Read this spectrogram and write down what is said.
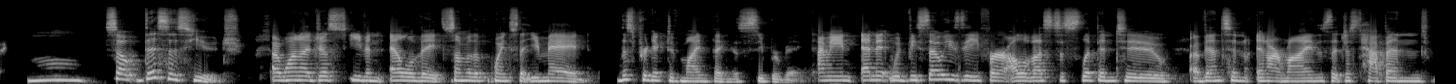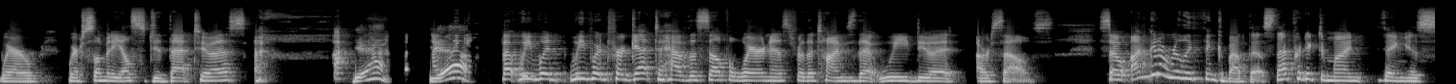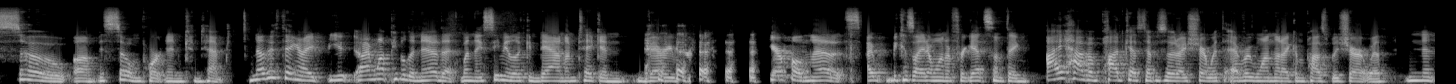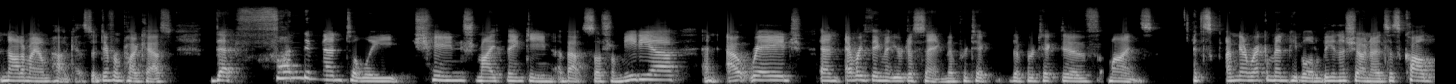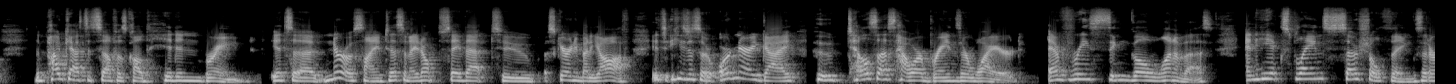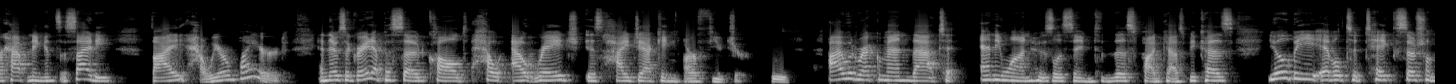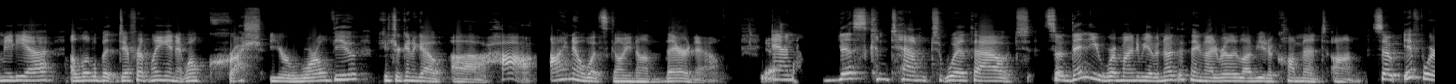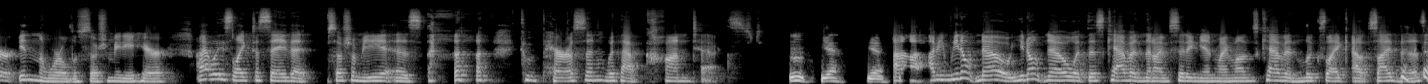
So this is huge. I want to just even elevate some of the points that you made. This predictive mind thing is super big. I mean, and it would be so easy for all of us to slip into events in, in our minds that just happened where where somebody else did that to us. yeah. Yeah. but we would we would forget to have the self-awareness for the times that we do it ourselves. So I'm going to really think about this. That predictive mind thing is so um, is so important in contempt. Another thing I you, I want people to know that when they see me looking down, I'm taking very, very careful notes I, because I don't want to forget something. I have a podcast episode I share with everyone that I can possibly share it with, N- not on my own podcast, a different podcast that fundamentally changed my thinking about social media and outrage and everything that you're just saying the predict the predictive minds it's i'm going to recommend people it'll be in the show notes. It's called the podcast itself is called hidden brain. It's a neuroscientist and i don't say that to scare anybody off. It's he's just an ordinary guy who tells us how our brains are wired every single one of us. And he explains social things that are happening in society by how we are wired. And there's a great episode called how outrage is hijacking our future. Hmm. I would recommend that to anyone who's listening to this podcast because you'll be able to take social media a little bit differently and it won't crush your worldview because you're going to go, aha, I know what's going on there now. Yeah. And this contempt without so then you reminded me of another thing i'd really love you to comment on so if we're in the world of social media here i always like to say that social media is comparison without context Mm, yeah. Uh, I mean, we don't know. You don't know what this cabin that I'm sitting in, my mom's cabin, looks like outside this.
